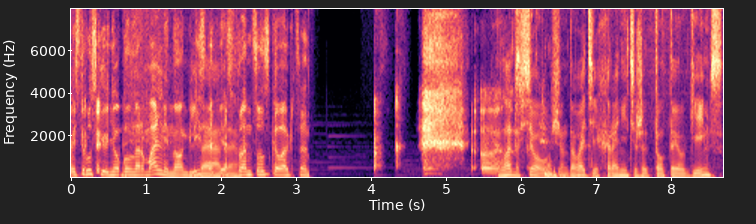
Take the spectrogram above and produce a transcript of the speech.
есть, русский у него был нормальный, но английский без французского акцента. Ой, Ладно, все, в общем, давайте хоронить уже Telltale Games.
